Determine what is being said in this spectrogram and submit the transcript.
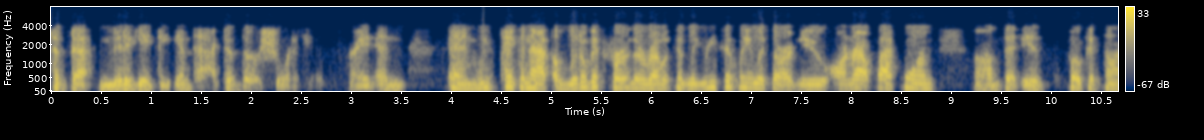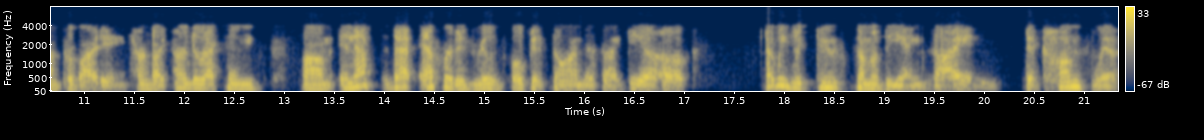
to best mitigate the impact of those shortages, right? And and we've taken that a little bit further relatively recently with our new on route platform um, that is focused on providing turn by turn directions. Um, and that that effort is really focused on this idea of how do we reduce some of the anxiety that comes with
